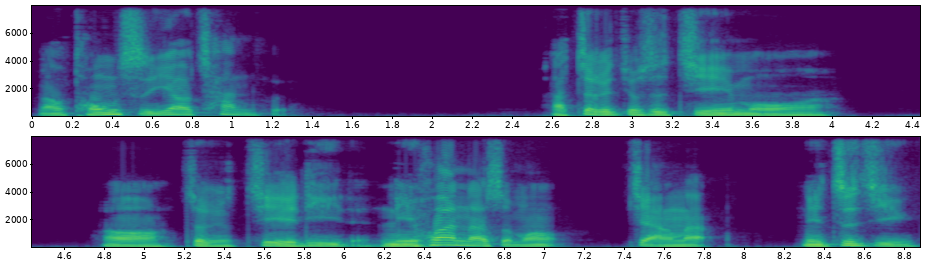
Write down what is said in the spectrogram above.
然后同时要忏悔。啊，这个就是结魔啊，啊，这个借力的，你犯了什么？讲了，你自己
